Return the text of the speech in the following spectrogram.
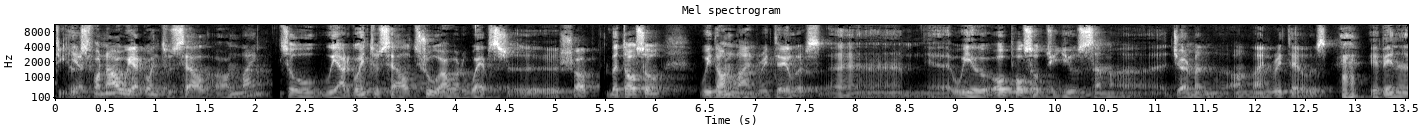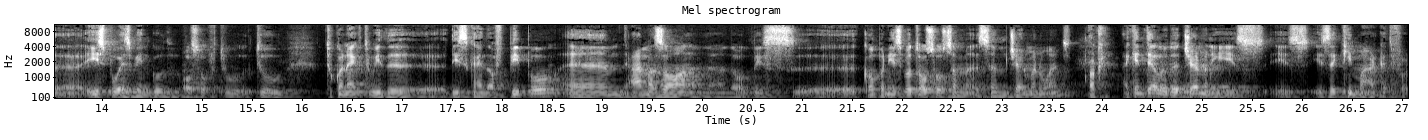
dealers? Yes, for now we are going to sell online. So we are going to sell through our web uh, shop, but also with online retailers. Um, uh, we hope also to use some uh, German online retailers. Mm-hmm. We've been, uh, ISPO has been good also to, to, to connect with uh, this kind of people. Um, Amazon and all these uh, companies, but also some some German ones. Okay. I can tell you that Germany is is is a key market for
